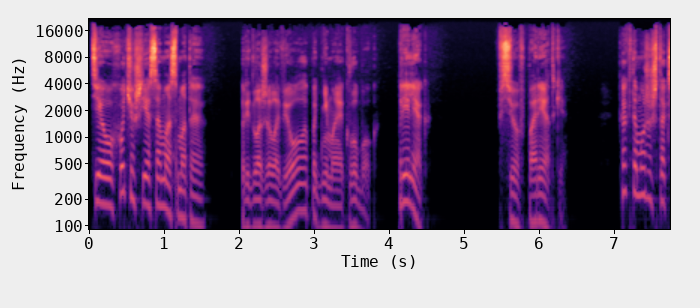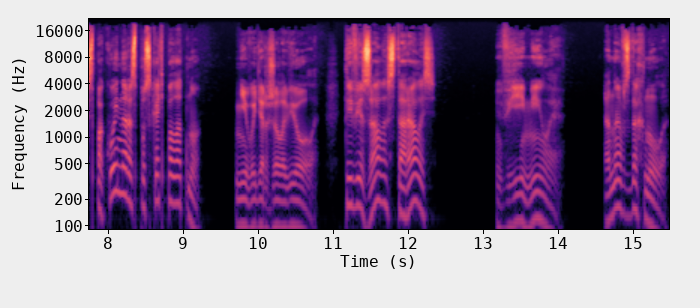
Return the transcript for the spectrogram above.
«Тео, хочешь, я сама смотаю?» — предложила Виола, поднимая клубок. «Приляг». «Все в порядке». «Как ты можешь так спокойно распускать полотно?» — не выдержала Виола. «Ты вязала, старалась?» «Ви, милая». Она вздохнула.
